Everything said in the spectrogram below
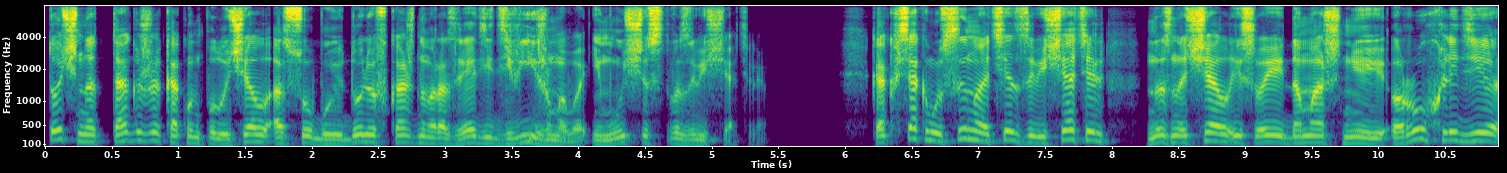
точно так же, как он получал особую долю в каждом разряде движимого имущества завещателя. Как всякому сыну отец-завещатель назначал и своей домашней рухляди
